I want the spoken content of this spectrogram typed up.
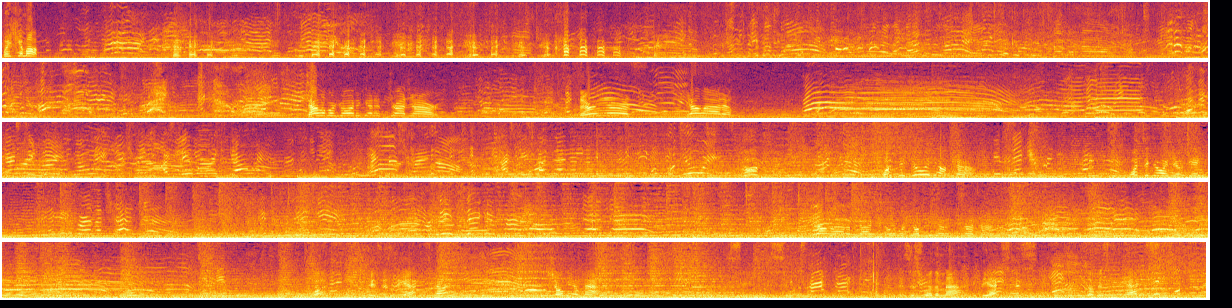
Wake him up! Tell him we're going to get his treasure! There he is! Yell at him! What's he doing, Yuki? Digging for the treasure. Digging. Uh-huh. He's digging for our treasure. Yell at him, guys! Tell him we're coming to get his treasure! What? Is this the X, guys? Show me a map. Let's see, let me see what it is. Is this where the map, the X is? So this is the X?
